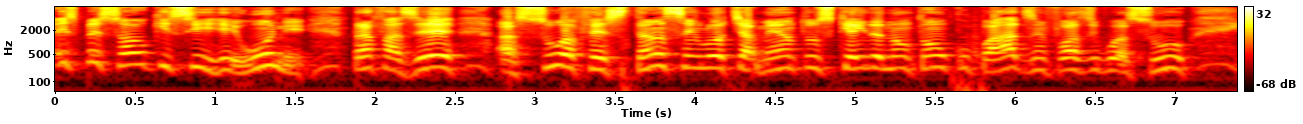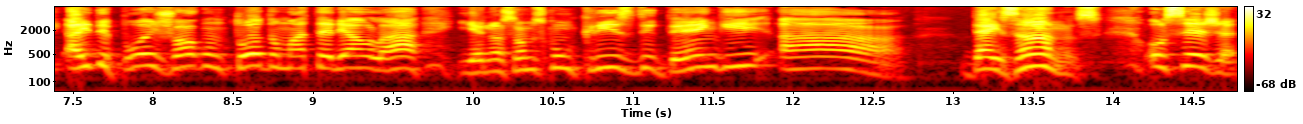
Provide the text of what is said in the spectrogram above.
Esse pessoal que se reúne para fazer a sua festança em loteamentos que ainda não estão ocupados em Foz do Iguaçu, aí depois jogam todo o material lá. E aí nós estamos com crise de dengue há 10 anos. Ou seja,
